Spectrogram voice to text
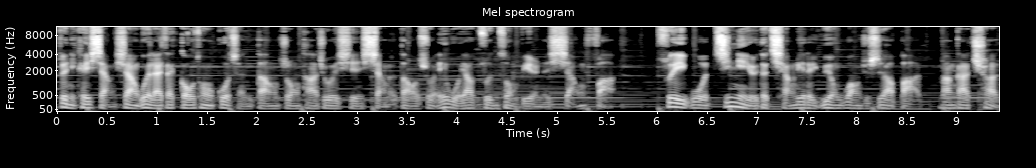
所以你可以想象未来在沟通的过程当中，他就会先想得到说：“诶，我要尊重别人的想法。”所以我今年有一个强烈的愿望，就是要把 Manga Chat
